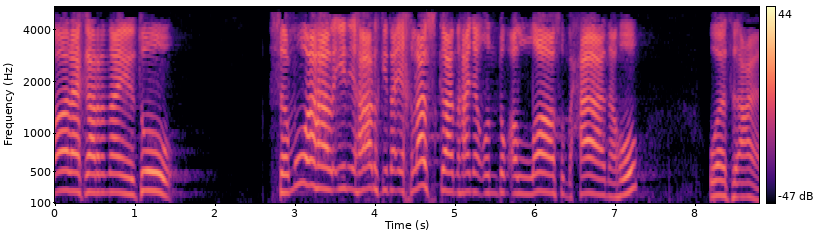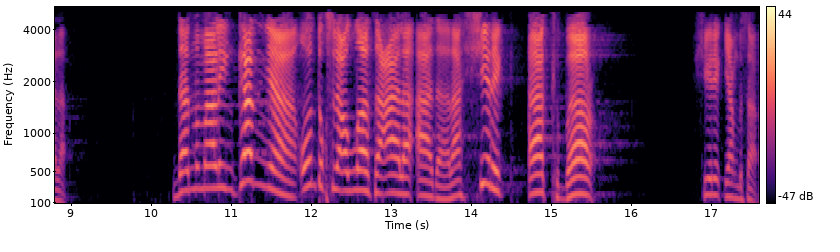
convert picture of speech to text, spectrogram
Oleh karena itu, semua hal ini harus kita ikhlaskan hanya untuk Allah Subhanahu wa taala. Dan memalingkannya untuk selain Allah taala adalah syirik akbar. Syirik yang besar.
